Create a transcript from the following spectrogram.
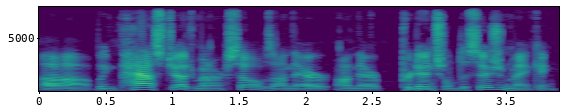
Uh, we can pass judgment ourselves on their on their prudential decision making.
